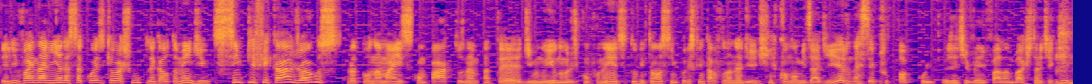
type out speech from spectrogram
ele vai na linha dessa coisa que eu acho muito legal também, de simplificar jogos para tornar mais compactos, né, até diminuir o número de componentes e tudo. Então, assim, por isso que a gente tava falando, né, de economizar dinheiro, né, sempre o tópico que a gente vem falando bastante aqui.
